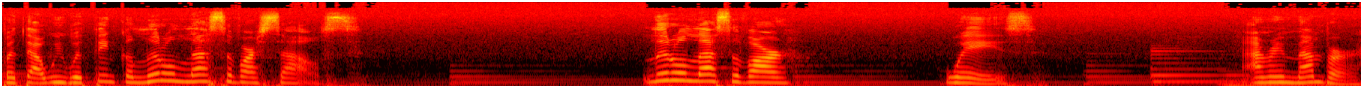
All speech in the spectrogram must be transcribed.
but that we would think a little less of ourselves, little less of our ways, and remember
